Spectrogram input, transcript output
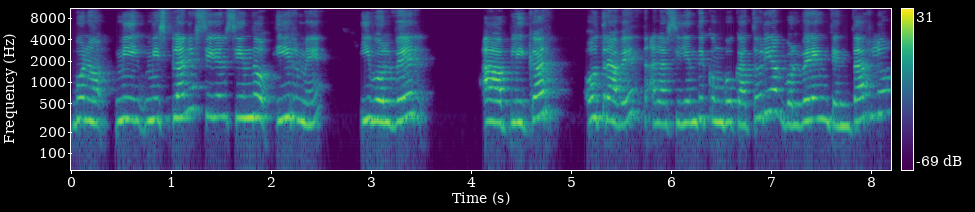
bueno, mis planes siguen siendo irme y volver a aplicar otra vez a la siguiente convocatoria, volver a intentarlo,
